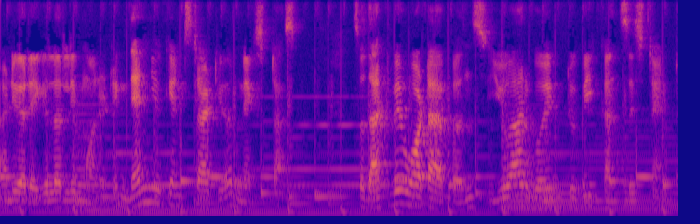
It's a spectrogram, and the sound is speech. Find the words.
and you are regularly monitoring. Then you can start your next task. So that way what happens you are going to be consistent.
